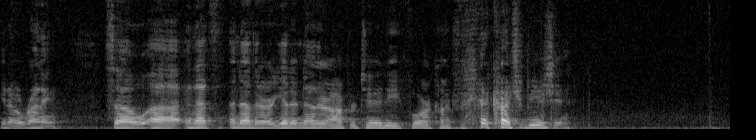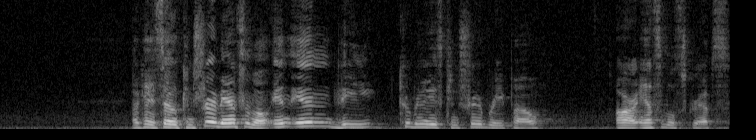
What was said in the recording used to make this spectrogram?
you know, running. So, uh, and that's another, yet another opportunity for contrib- contribution. Okay, so contrib Ansible. In, in the Kubernetes contrib repo are Ansible scripts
